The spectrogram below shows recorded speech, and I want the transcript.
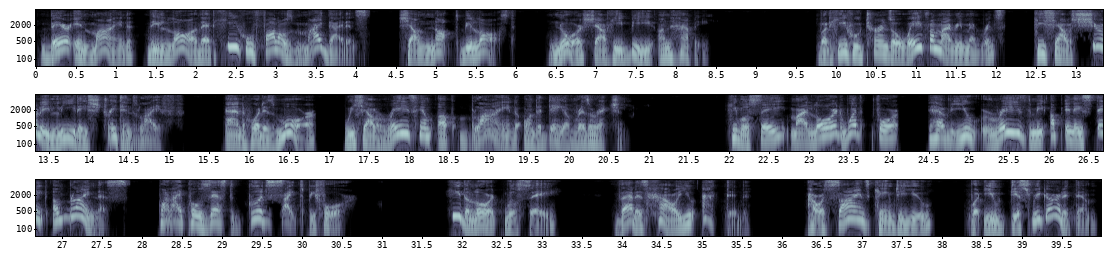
Bear in mind the law that he who follows my guidance shall not be lost, nor shall he be unhappy. But he who turns away from my remembrance, he shall surely lead a straitened life. And what is more, we shall raise him up blind on the day of resurrection. He will say, My Lord, what for have you raised me up in a state of blindness, while I possessed good sight before? He, the Lord, will say, That is how you acted. Our signs came to you, but you disregarded them.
